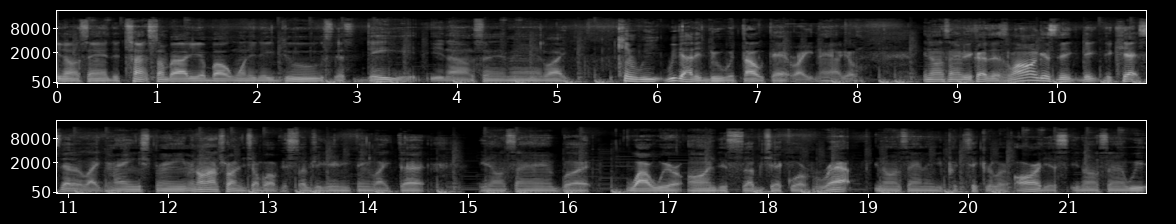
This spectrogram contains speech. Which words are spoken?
you know what I'm saying? To taunt somebody about one of their dudes that's dead. You know what I'm saying, man? Like can we we got to do without that right now, yo. You know what I'm saying? Because as long as the, the, the cats that are like mainstream, and I'm not trying to jump off the subject or anything like that, you know what I'm saying? But while we're on this subject of rap, you know what I'm saying, any particular artist, you know what I'm saying, we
